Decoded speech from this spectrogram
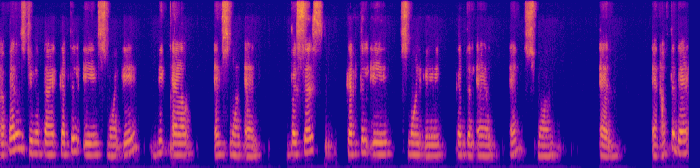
a parent's genotype, capital A, small a, big L, and small n, versus capital A, small a, capital L, and small n. And after that,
